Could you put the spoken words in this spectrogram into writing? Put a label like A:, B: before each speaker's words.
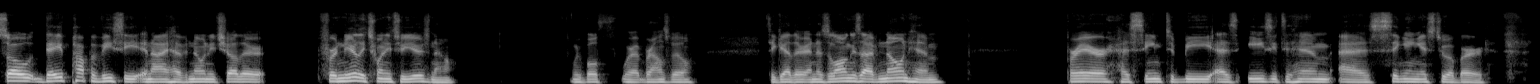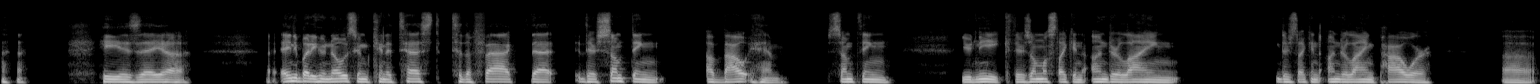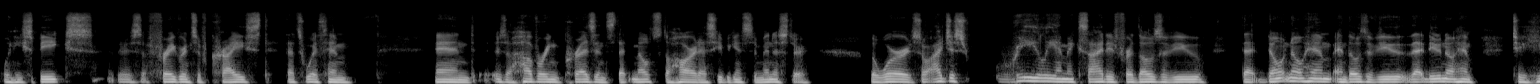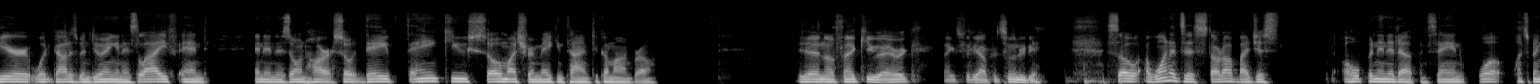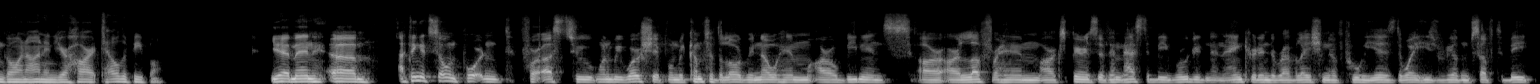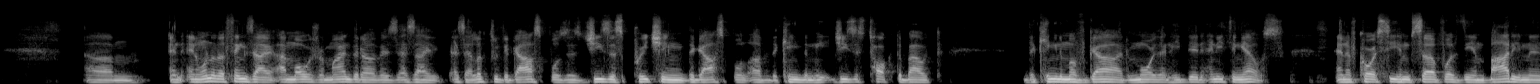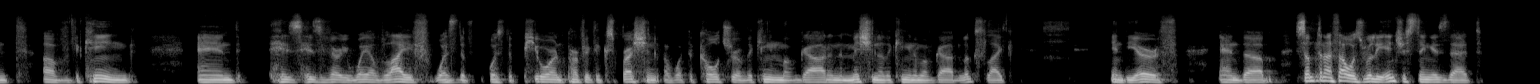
A: So Dave Papavici and I have known each other for nearly 22 years now. We both were at Brownsville together. And as long as I've known him, prayer has seemed to be as easy to him as singing is to a bird. he is a, uh, anybody who knows him can attest to the fact that there's something about him, something unique. There's almost like an underlying, there's like an underlying power uh, when he speaks. There's a fragrance of Christ that's with him, and there's a hovering presence that melts the heart as he begins to minister the word. So I just really am excited for those of you that don't know him and those of you that do know him to hear what God has been doing in his life and and in his own heart. So Dave, thank you so much for making time to come on, bro.
B: Yeah, no, thank you, Eric. Thanks for the opportunity.
A: So I wanted to start off by just opening it up and saying what what's been going on in your heart. Tell the people.
B: Yeah, man. Um, I think it's so important for us to, when we worship, when we come to the Lord, we know Him, our obedience, our, our love for Him, our experience of Him has to be rooted and anchored in the revelation of who He is, the way He's revealed Himself to be. Um, and and one of the things I, I'm always reminded of is as I as I look through the Gospels is Jesus preaching the gospel of the kingdom. He, Jesus talked about the kingdom of God more than he did anything else, and of course, he himself was the embodiment of the King, and his his very way of life was the was the pure and perfect expression of what the culture of the kingdom of God and the mission of the kingdom of God looks like in the earth. And uh, something I thought was really interesting is that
